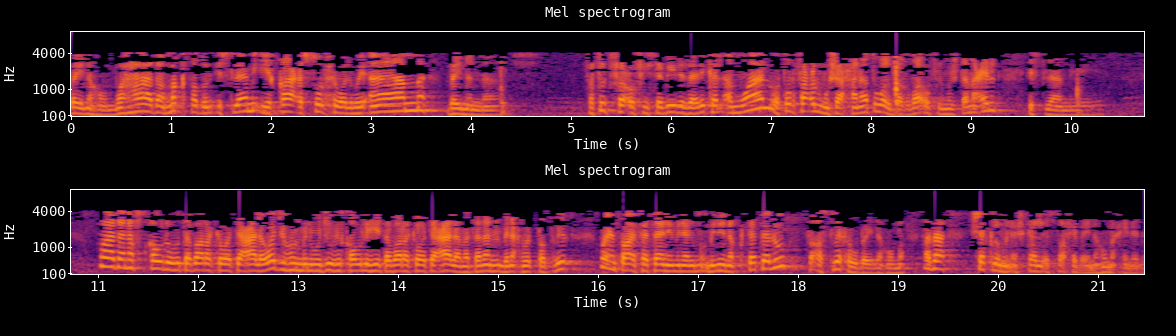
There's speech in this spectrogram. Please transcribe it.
بينهم وهذا مقصد إسلامي إيقاع الصلح والوئام بين الناس. فتدفع في سبيل ذلك الأموال وترفع المشاحنات والبغضاء في المجتمع الإسلامي. وهذا نفس قوله تبارك وتعالى وجه من وجوه قوله تبارك وتعالى مثلا بنحو التطبيق وإن طائفتان من المؤمنين اقتتلوا فأصلحوا بينهما. هذا شكل من أشكال الإصلاح بينهما حينئذ.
